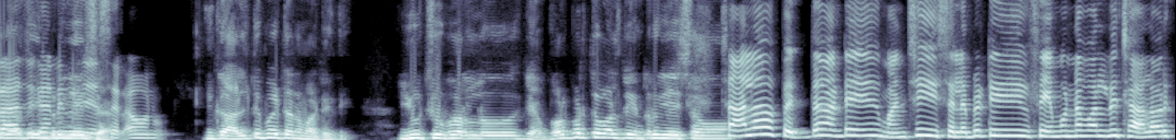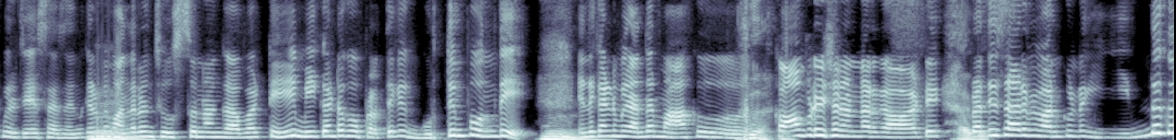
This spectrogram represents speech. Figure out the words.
గారిని ఇంటర్వ్యూ చేశారు. ఇంకా అల్టిమేట్ అనమాట ఇది. యూట్యూబర్లు ఎవరు పడితే వాళ్ళతో ఇంటర్వ్యూ చేసాము చాలా పెద్ద అంటే మంచి సెలబ్రిటీ ఫేమ్ ఉన్న వాళ్ళని చాలా వరకు మీరు చేశారు ఎందుకంటే మేము Hmm. అందరం చూస్తున్నాం కాబట్టి మీకంటే ఒక ప్రత్యేక గుర్తింపు ఉంది ఉమ్. ఎందుకంటే మీరు అందరు మాకు కాంపిటీషన్ ఉన్నారు కాబట్టి. ప్రతిసారి మేము అనుకుంటాం ఎందుకు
